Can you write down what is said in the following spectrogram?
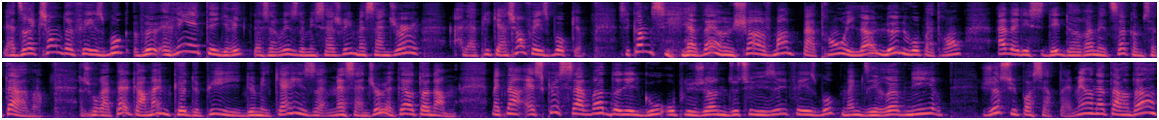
la direction de Facebook veut réintégrer le service de messagerie Messenger à l'application Facebook. C'est comme s'il y avait un changement de patron et là, le nouveau patron avait décidé de remettre ça comme c'était avant. Je vous rappelle quand même que depuis 2015, Messenger était autonome. Maintenant, est-ce que ça va donner le goût aux plus jeunes d'utiliser Facebook, même d'y revenir? Je suis pas certain. Mais en attendant,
